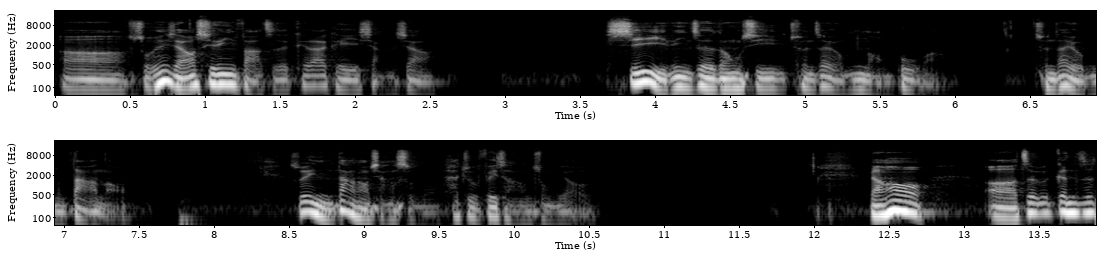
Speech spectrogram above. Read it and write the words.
啊、首先讲到吸引力法则，大家可以想一下，吸引力这个东西存在于我们脑部嘛，存在于我们大脑，所以你大脑想什么，它就非常的重要了。然后。呃，这边跟这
